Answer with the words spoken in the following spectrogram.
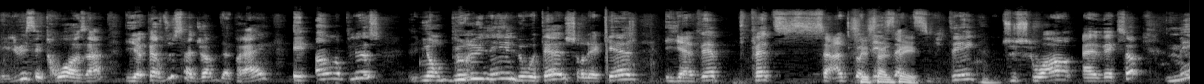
Mais lui, c'est trois ans. Il a perdu sa job de prêtre. Et en plus, ils ont brûlé l'hôtel sur lequel il avait fait sa, en tout cas, C'est des saleté. activités du soir avec ça. Mais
